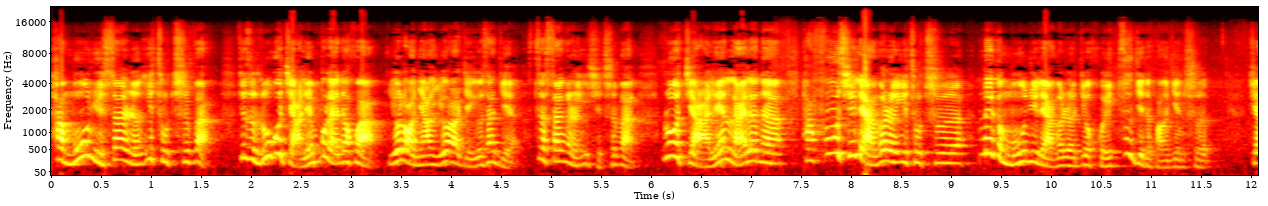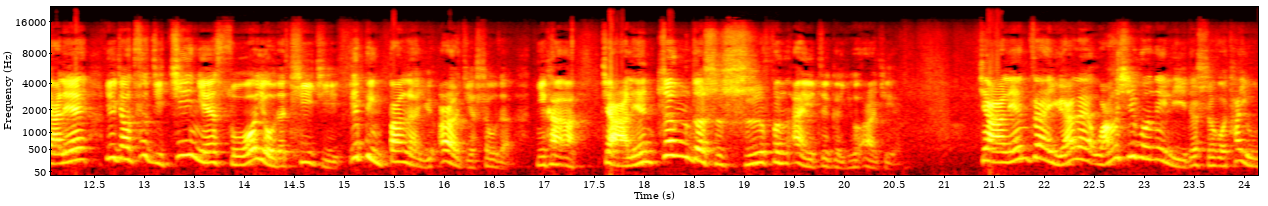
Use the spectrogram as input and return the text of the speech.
他母女三人一处吃饭。就是如果贾琏不来的话，有老娘、有二姐、有三姐这三个人一起吃饭。若贾琏来了呢，他夫妻两个人一处吃，那个母女两个人就回自己的房间吃。贾琏又将自己今年所有的梯级一并搬了与二姐收着。你看啊，贾琏真的是十分爱这个尤二姐。贾琏在原来王熙凤那里的时候，他有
